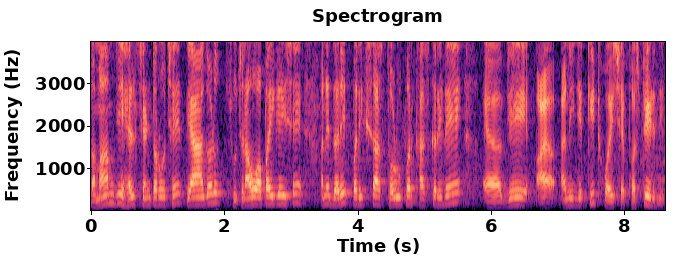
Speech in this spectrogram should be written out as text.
તમામ જે હેલ્થ સેન્ટરો છે, ત્યાં આગળ સૂચનાઓ અપાઈ ગઈ છે અને દરેક પરીક્ષા સ્થળ ઉપર ખાસ કરીને જે આની જે કિટ હોય છે, ફર્સ્ટ એડની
